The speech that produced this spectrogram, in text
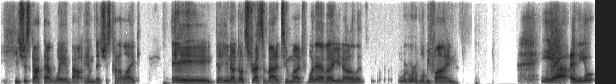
he's just got that way about him that's just kind of like, hey, you know, don't stress about it too much. Whatever, you know, we're, we're, we'll be fine. Yeah, and you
